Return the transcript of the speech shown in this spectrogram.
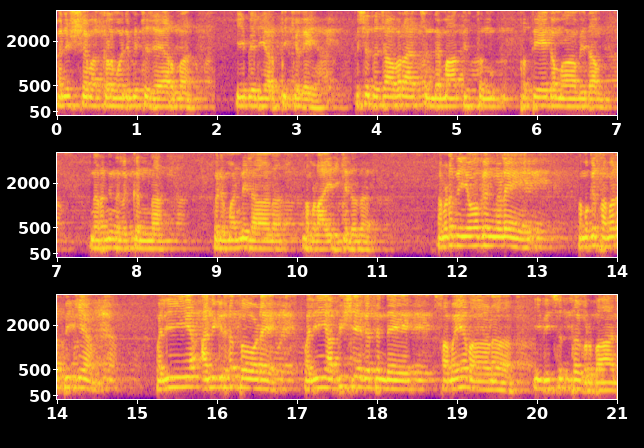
മനുഷ്യ മക്കളും ഒരുമിച്ച് ചേർന്ന് ഈ ബലി അർപ്പിക്കുകയാണ്. വിശുദ്ധ ചാവറാച്ചന്റെ മാധ്യസ്ഥം പ്രത്യേകമാവിധം നിറഞ്ഞു നിൽക്കുന്ന ഒരു മണ്ണിലാണ് നമ്മളായിരിക്കുന്നത്. നമ്മുടെ നിയോഗങ്ങളെ നമുക്ക് സമർപ്പിക്കാം. വലിയ അനുഗ്രഹത്തോടെ വലിയ അഭിഷേകത്തിന്റെ സമയമാണ് ഈ വിശുദ്ധ കുർബാന.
